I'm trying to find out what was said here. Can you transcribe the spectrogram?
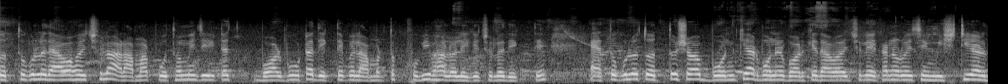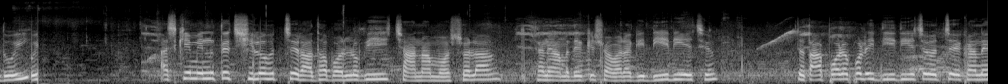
তথ্যগুলো দেওয়া হয়েছিল আর আমার প্রথমে যেইটা বর বউটা দেখতে পেলে আমার তো খুবই ভালো লেগেছিলো দেখতে। এতগুলো তথ্য সব বোনকে আর বোনের বরকে দেওয়া হয়েছিল। এখানে রয়েছে মিষ্টি আর দই। আজকে মেনুতে ছিল হচ্ছে রাধা পল্লবী চানা মশলা, এখানে আমাদেরকে সবার আগে দিয়ে দিয়েছে। তো তারপরে পরেই দিয়ে দিয়েছে হচ্ছে এখানে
